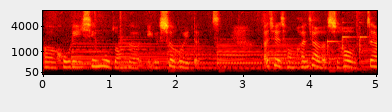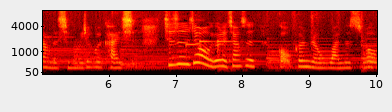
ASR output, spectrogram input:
呃，狐狸心目中的一个社会等级，而且从很小的时候，这样的行为就会开始。其实就有点像是狗跟人玩的时候，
